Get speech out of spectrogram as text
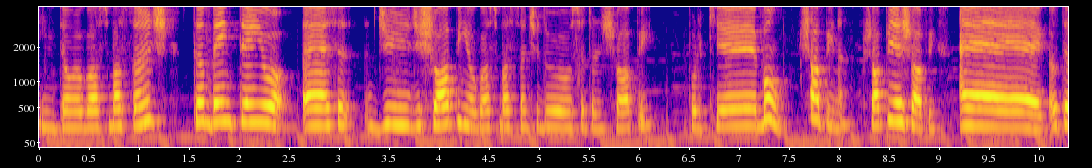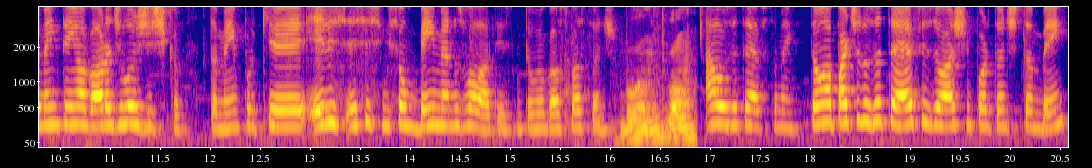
então eu gosto bastante. Também tenho é, de, de shopping, eu gosto bastante do setor de shopping. Porque, bom, shopping, né? Shopping é shopping. É, eu também tenho agora de logística também, porque eles, esses sim são bem menos voláteis, então eu gosto bastante. Boa, muito bom. Ah, os ETFs também. Então a parte dos ETFs eu acho importante também.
